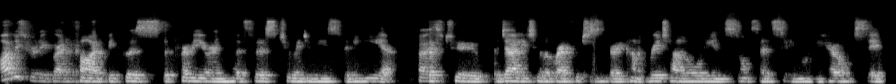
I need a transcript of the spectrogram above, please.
I was really gratified because the Premier in her first two interviews for the year, both to the Daily Telegraph, which is a very kind of retail audience, and also the Sydney Morning Herald, said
